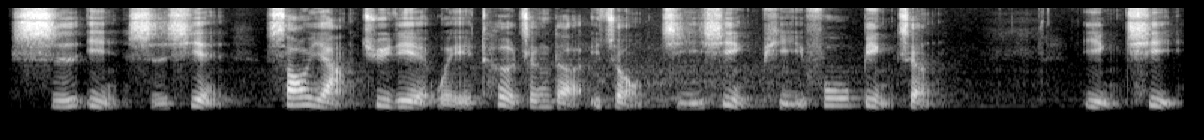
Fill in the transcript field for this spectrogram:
时隐时现、瘙痒剧烈为特征的一种急性皮肤病症。隐气，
